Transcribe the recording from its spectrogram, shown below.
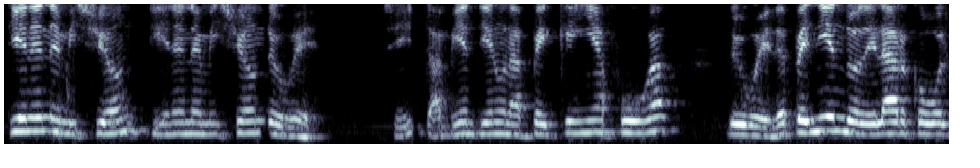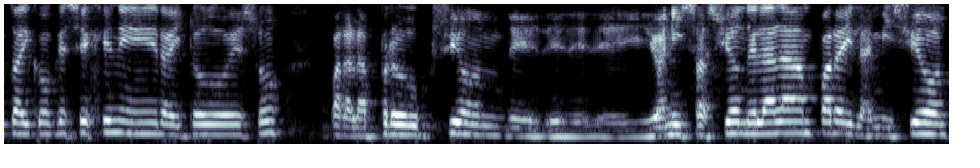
tienen emisión, tienen emisión de UV, ¿sí? También tiene una pequeña fuga de UV, dependiendo del arco voltaico que se genera y todo eso, para la producción de, de ionización de la lámpara y la emisión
